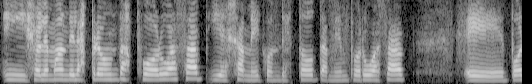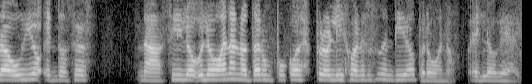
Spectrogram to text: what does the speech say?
y yo le mandé las preguntas por WhatsApp y ella me contestó también por WhatsApp, eh, por audio, entonces nada, sí lo, lo, van a notar un poco desprolijo en ese sentido, pero bueno, es lo que hay.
